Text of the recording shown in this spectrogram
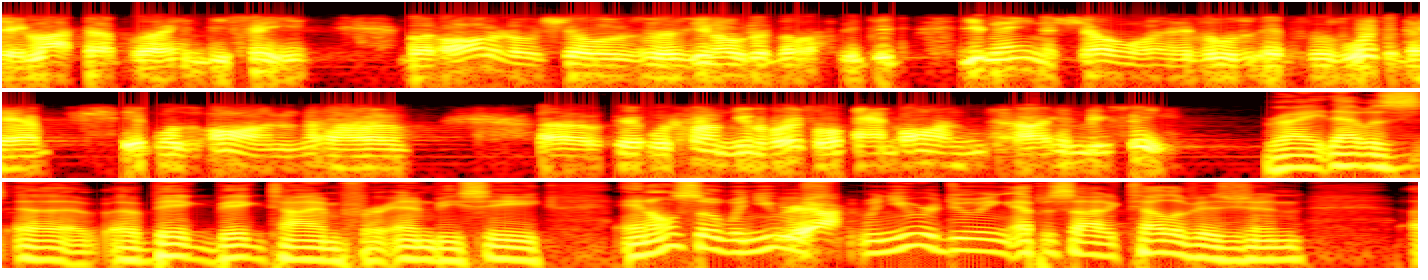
they locked up uh, NBC, but all of those shows, uh, you know, the, the, you name the show, and if it was if it was worth it there, it was on. Uh, uh, it was from Universal and on uh, NBC. Right, that was uh, a big, big time for NBC. And also, when you were Yeah. when you were doing episodic television, uh,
